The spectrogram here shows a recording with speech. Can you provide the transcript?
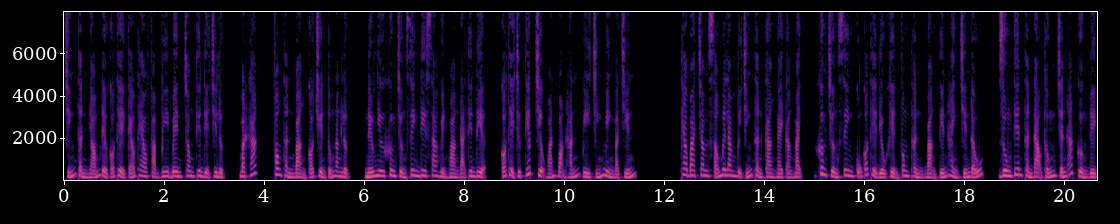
chính thần nhóm đều có thể kéo theo phạm vi bên trong thiên địa chi lực. Mặt khác, phong thần bảng có truyền tống năng lực. Nếu như Khương Trường Sinh đi xa Huyền Hoàng Đại Thiên Địa, có thể trực tiếp triệu hoán bọn hắn vì chính mình mà chiến. Theo 365 vị chính thần càng ngày càng mạnh, Khương Trường Sinh cũng có thể điều khiển phong thần bảng tiến hành chiến đấu, dùng tiên thần đạo thống chấn áp cường địch,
